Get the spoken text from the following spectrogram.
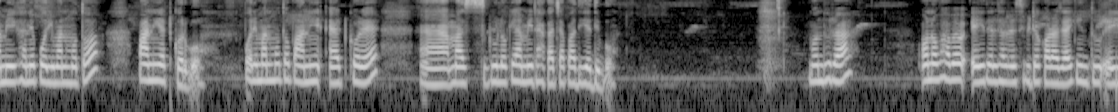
আমি এখানে পরিমাণ মতো পানি অ্যাড করব। পরিমাণ মতো পানি অ্যাড করে মাছগুলোকে আমি ঢাকা চাপা দিয়ে দিব। বন্ধুরা অন্যভাবে এই তেল ঝাল রেসিপিটা করা যায়, কিন্তু এই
